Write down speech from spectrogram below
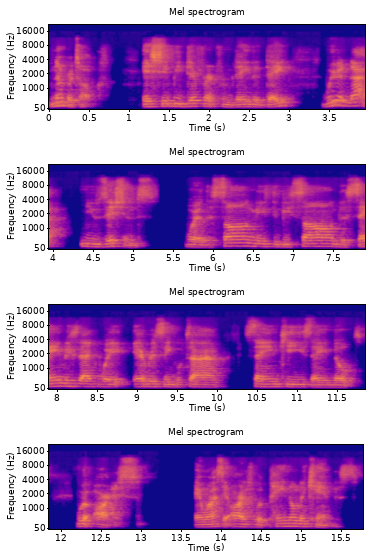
number talks. It should be different from day to day. We're not musicians where the song needs to be sung the same exact way every single time, same keys, same notes. We're artists. And when I say artists, we're painting on the canvas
